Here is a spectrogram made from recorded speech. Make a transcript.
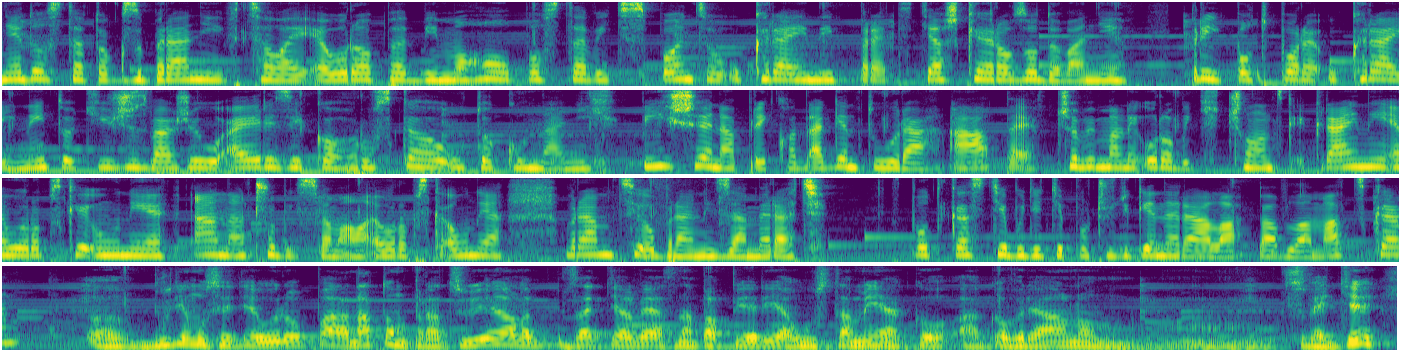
Nedostatok zbraní v celej Európe by mohol postaviť spojencov Ukrajiny pred ťažké rozhodovanie. Pri podpore Ukrajiny totiž zvažujú aj riziko ruského útoku na nich. Píše napríklad agentúra AP, čo by mali urobiť členské krajiny Európskej únie a na čo by sa mala Európska únia v rámci obrany zamerať. V podcaste budete počuť generála Pavla Macka, e, bude musieť Európa, na tom pracuje, ale zatiaľ viac na papieri a ústami ako, ako v reálnom mm, svete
